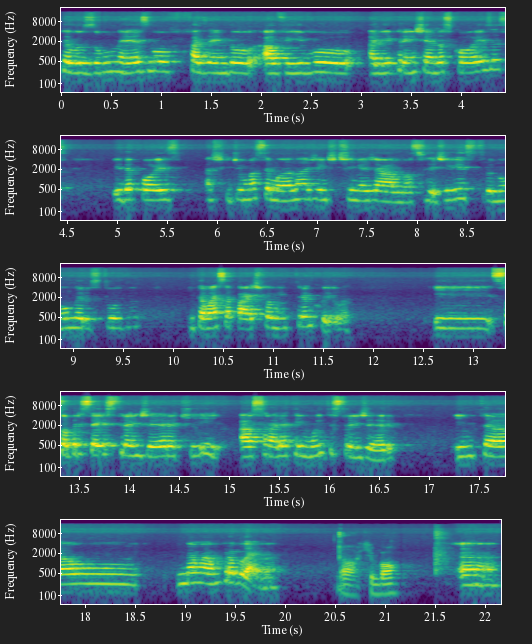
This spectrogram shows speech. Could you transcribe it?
pelo Zoom mesmo, fazendo ao vivo ali, preenchendo as coisas. E depois, acho que de uma semana, a gente tinha já o nosso registro, números, tudo. Então, essa parte foi muito tranquila. E sobre ser estrangeiro aqui, a Austrália tem muito estrangeiro. Então, não é um problema. Oh, que bom. Uhum.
